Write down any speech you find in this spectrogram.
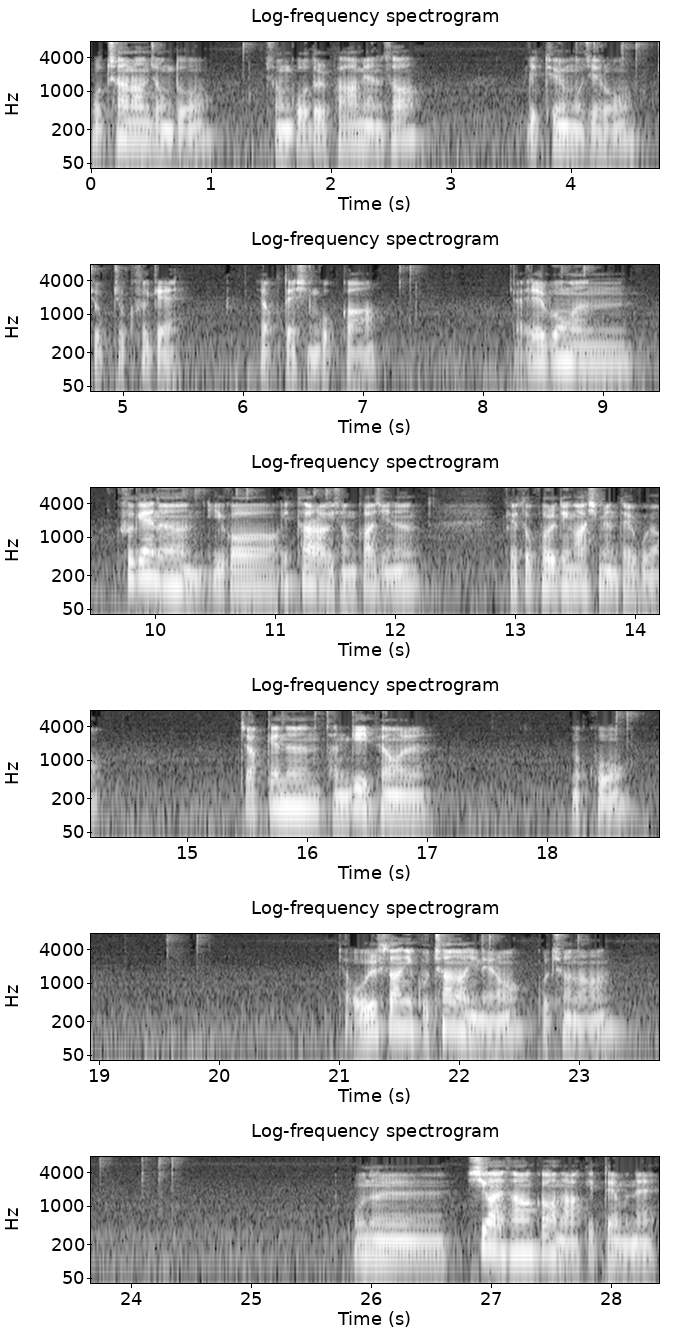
5천원 정도 전고 돌파하면서 리튬 호재로 쭉쭉 크게 역대 신고가 일봉은 크게는 이거 이탈하기 전까지는 계속 홀딩 하시면 되고요. 작게는 단기 입형을 놓고. 자, 오일선이 9,000원이네요. 9,000원. 오늘 시간의 상한가가 나왔기 때문에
